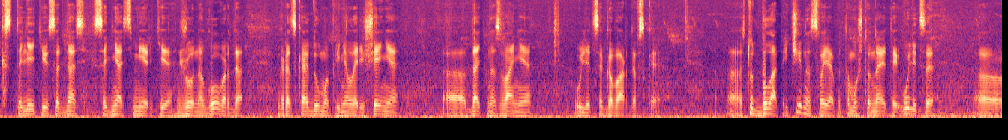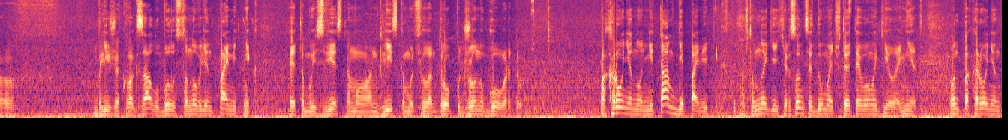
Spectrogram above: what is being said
К столетию со дня, со дня смерти Джона Говарда городская дума приняла решение э, дать название улица Говардовская. Э, Тут была причина своя, потому что на этой улице э, ближе к вокзалу был установлен памятник этому известному английскому филантропу Джону Говарду. Похоронен он не там, где памятник, потому что многие херсонцы думают, что это его могила. Нет, он похоронен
